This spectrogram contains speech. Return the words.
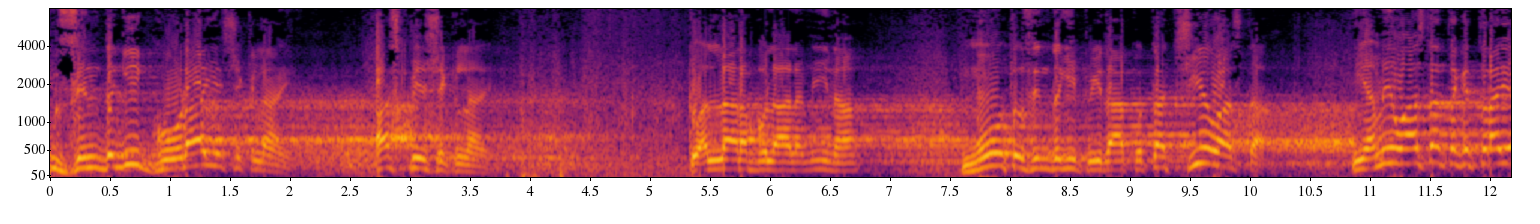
زندگی گھوڑا یہ شکلائیں اسپ یہ شکلائیں تو اللہ رب العالمین موت و زندگی پیدا کتا چیئے واسطہ؟ یہ ہمیں واسطہ تک ترا یہ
